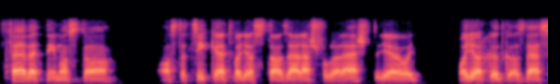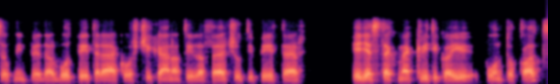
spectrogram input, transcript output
felvetném azt a, azt a cikket, vagy azt az állásfoglalást, ugye, hogy magyar kötgazdászok, mint például Bot Péter Ákos, Csikán Attila, Felcsúti Péter jegyeztek meg kritikai pontokat,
